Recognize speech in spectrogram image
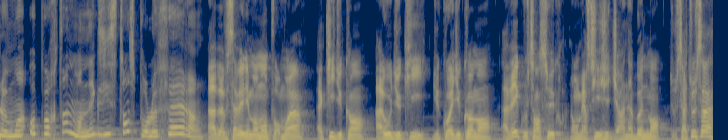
le moins opportun de mon existence pour le faire. Ah bah vous savez les moments pour moi À qui du quand À où du qui Du quoi du comment Avec ou sans sucre Non merci, j'ai déjà un abonnement. Tout ça, tout ça.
